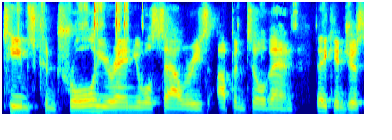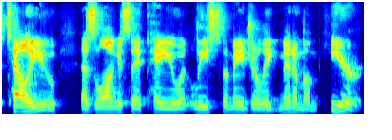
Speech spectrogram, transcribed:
Teams control your annual salaries up until then. They can just tell you, as long as they pay you at least the major league minimum, here,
